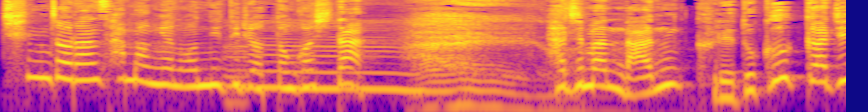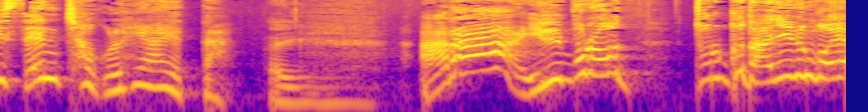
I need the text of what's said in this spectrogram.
친절한 3학년 언니들이었던 것이다. 아이고. 하지만 난 그래도 끝까지 센 척을 해야 했다. 아이고. 알아! 일부러 뚫고 다니는 거야!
